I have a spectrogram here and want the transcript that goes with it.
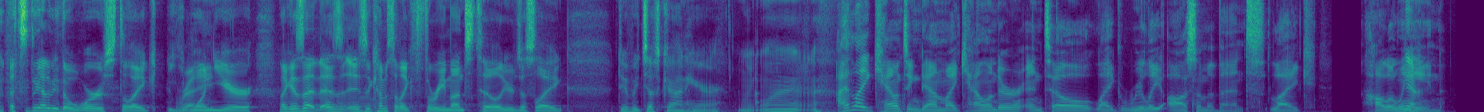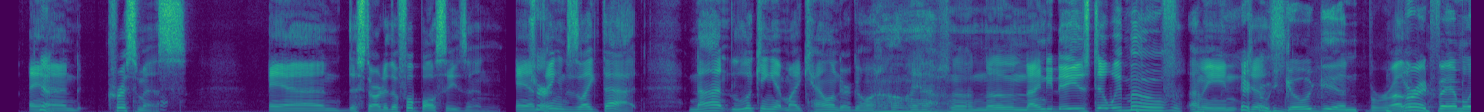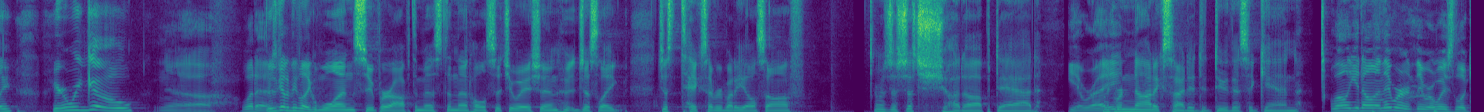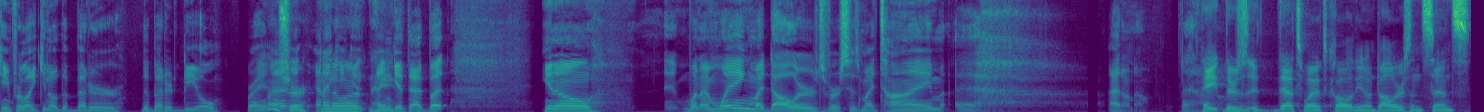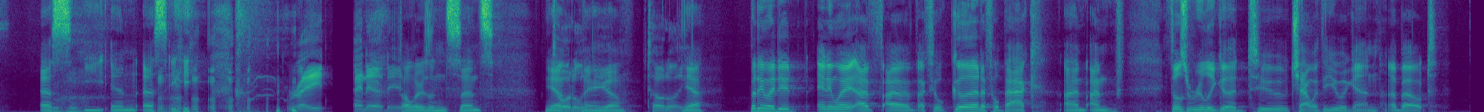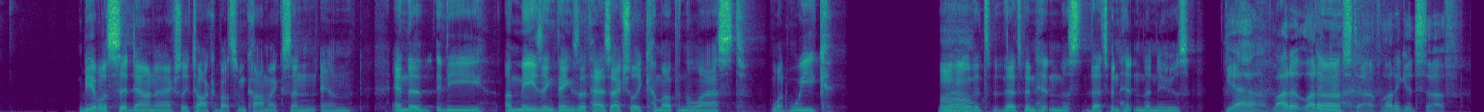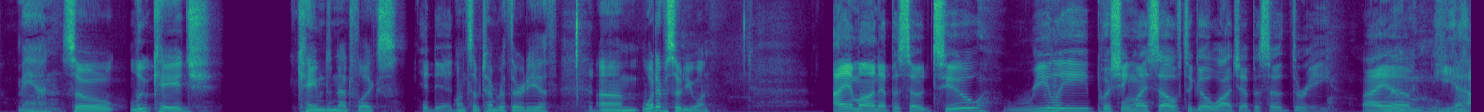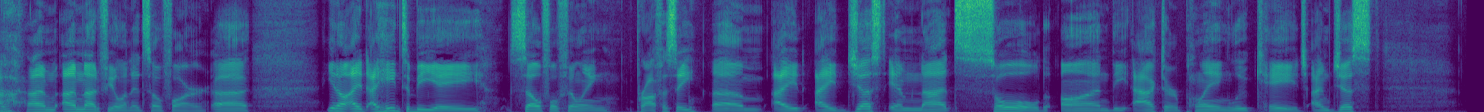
That's got to be the worst. Like Right. one year. Like as that as as it uh-huh. comes to like three months till, you're just like, dude, we just got here. Like what? I like counting down my calendar until like really awesome events like Halloween and Christmas and the start of the football season and Sure. things like that. Not looking at my calendar going, oh man, another 90 days till we move. I mean, Here we go again. brother. All right, family. Here we go. Yeah, what a. There's got to be like one super optimist in that whole situation who just like just ticks everybody else off. It was just just shut up, Dad. yeah, Like right. we're not excited to do this again. Well, you know, and they were they were always looking for like you know the better the better deal, right? Oh, I- sure. and You I can what? get I can get that, but you know, when I'm weighing my dollars versus my time, eh, I don't know. I don't Hey, there's it, that's why it's called you know dollars and cents. S E N S E right? I know, dude. dollars and cents. Yeah, totally. There you go. Totally. Yeah, but anyway, dude. Anyway, I've, I I feel good. I feel back. I'm I'm. Feels really good to chat with you again about be able to sit down and actually talk about some comics and and and the the amazing things that has actually come up in the last what week. Uh, Mhm. that's that's been hitting this. That's been hitting the news. Yeah, a lot of lot of Uh, good stuff. A lot of good stuff. Man, so Luke Cage came to Netflix It did. on September 30th. Um, what episode are you on? I am on episode two, really Mm-hmm. pushing myself to go watch episode three. I am, yeah, I'm, I'm not feeling it so far. Uh, you know, I, I hate to be a self fulfilling prophecy. Um, I, I just am not sold on the actor playing Luke Cage. I'm just,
